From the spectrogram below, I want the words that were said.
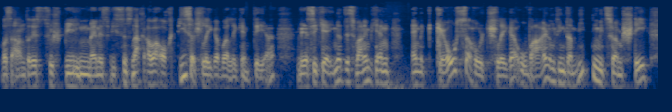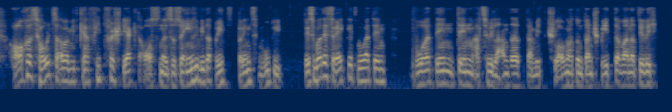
was anderes zu spielen, meines Wissens nach. Aber auch dieser Schläger war legendär. Wer sich erinnert, das war nämlich ein, ein großer Holzschläger, oval und in der Mitte mit so einem Steg, auch aus Holz, aber mit Graphit verstärkt außen, also so ähnlich wie der Prinz, Prinz Woody. Das war das Racket, wo er den, wo er den, den Mats Wilander damit geschlagen hat. Und dann später war natürlich,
